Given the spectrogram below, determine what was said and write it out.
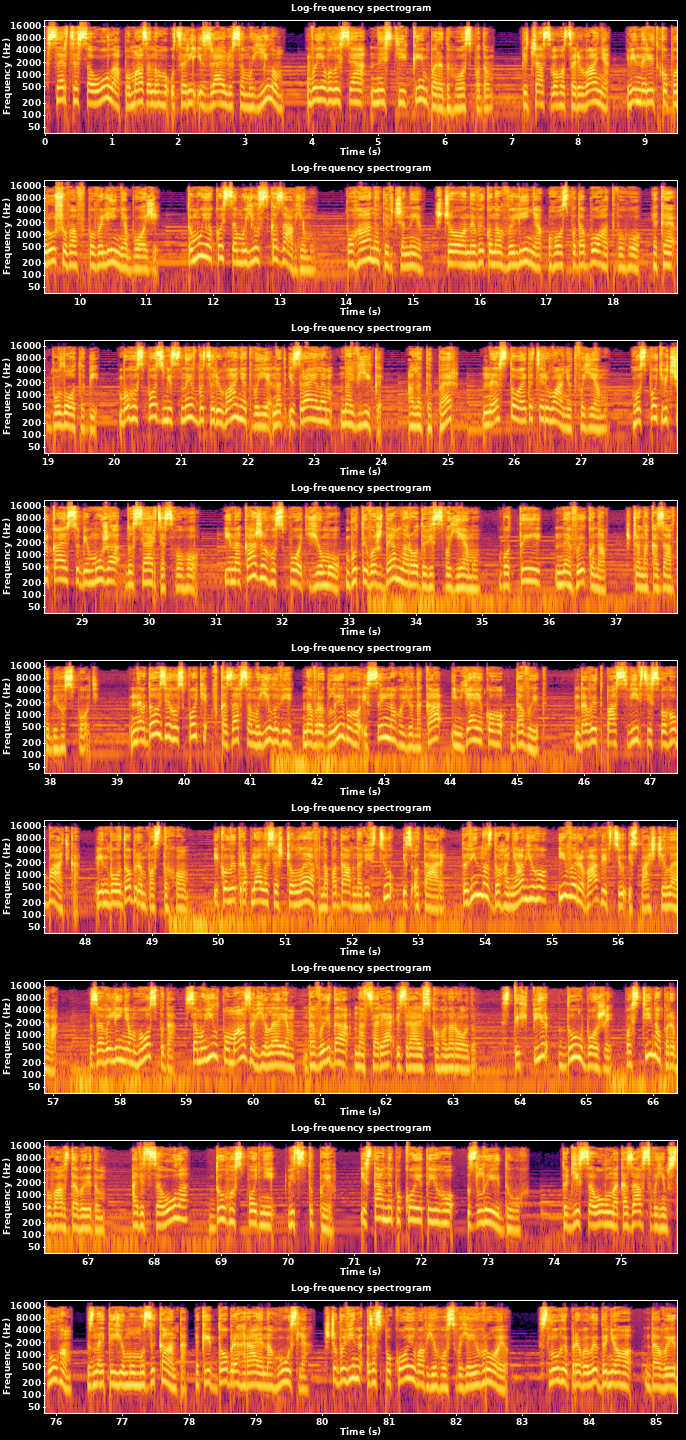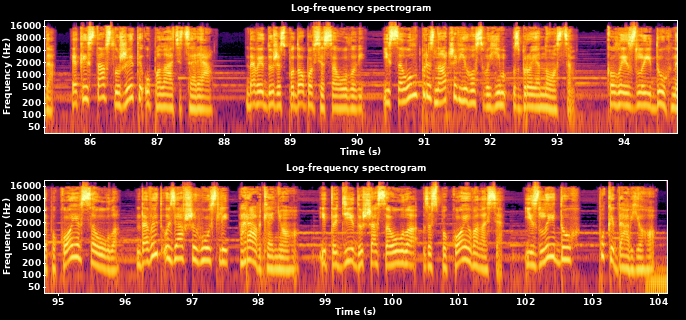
Серце Саула, помазаного у царі Ізраїлю Самуїлом, виявилося нестійким перед Господом. Під час свого царювання він нерідко порушував повеління Божі. Тому якось Самуїл сказав йому Погано ти вчинив, що не виконав веління Господа Бога Твого, яке було тобі, бо Господь зміцнив би царювання твоє над Ізраїлем навіки, але тепер не встоїте царюванню твоєму. Господь відшукає собі мужа до серця свого, і накаже Господь йому бути вождем народові своєму, бо ти не виконав, що наказав тобі Господь. Невдовзі Господь вказав Самуїлові на вродливого і сильного юнака, ім'я якого Давид. Давид пас вівці свого батька. Він був добрим пастухом. І коли траплялося, що лев нападав на вівцю із отари, то він наздоганяв його і виривав вівцю із пащі лева. За велінням Господа Самуїл помазав єлеєм Давида на царя ізраїльського народу. З тих пір Дух Божий постійно перебував з Давидом, а від Саула Дух Господній відступив і став непокоїти його злий дух. Тоді Саул наказав своїм слугам знайти йому музиканта, який добре грає на гуслях, щоб він заспокоював його своєю грою. Слуги привели до нього Давида, який став служити у палаці царя. Давид дуже сподобався Саулові, і Саул призначив його своїм зброяносцем. Коли злий дух непокоїв Саула, Давид, узявши гуслі, грав для нього. І тоді душа Саула заспокоювалася, і злий дух покидав його.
